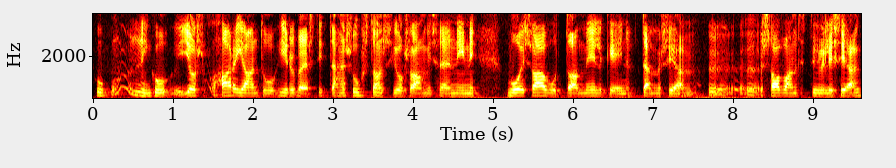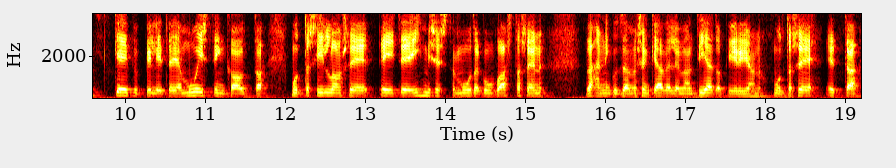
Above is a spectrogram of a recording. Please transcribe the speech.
kun, niin kuin, jos harjaantuu hirveästi tähän substanssiosaamiseen, niin voi saavuttaa melkein tämmöisiä savant-tyylisiä capabilityjä muistin kautta, mutta silloin se ei tee ihmisestä muuta kuin vasta sen vähän niin kuin tämmöisen kävelevän tietokirjan, mutta se, että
